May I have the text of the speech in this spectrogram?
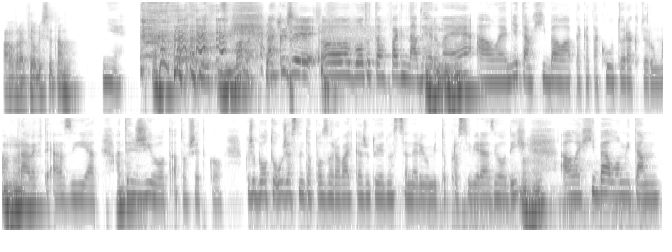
A vrátil by sa tam? Nie. Zima? akože o, bolo to tam fakt nádherné, mm-hmm. ale mne tam chýbala taká tá kultúra, ktorú mám mm-hmm. práve v tej Ázii a, a ten život a to všetko. Akože bolo to úžasné to pozorovať, každú tú jednu scenériu mi to proste vyrazilo dých, mm-hmm. ale chýbalo mi tam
